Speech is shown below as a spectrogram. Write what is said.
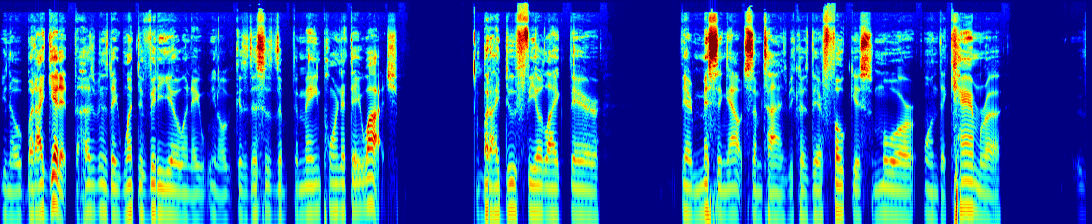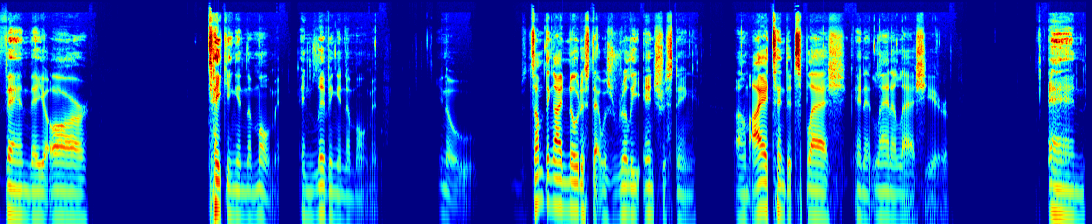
You know, but I get it. The husbands they want the video and they, you know, because this is the, the main porn that they watch but I do feel like they're they're missing out sometimes because they're focused more on the camera than they are taking in the moment and living in the moment. You know, something I noticed that was really interesting. Um, I attended Splash in Atlanta last year, and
